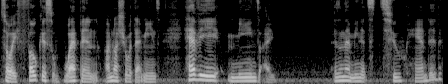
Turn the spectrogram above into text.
So a focus weapon, I'm not sure what that means. Heavy means I doesn't that mean it's two-handed?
